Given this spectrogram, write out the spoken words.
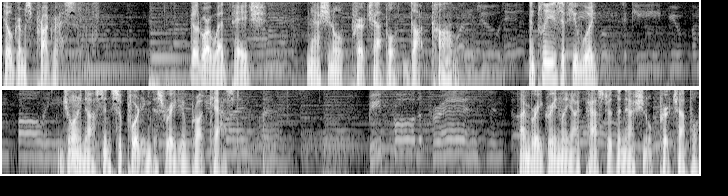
Pilgrim's Progress. Go to our webpage, nationalprayerchapel.com. And please, if you would, join us in supporting this radio broadcast. I'm Ray Greenley. I pastor the National Prayer Chapel.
